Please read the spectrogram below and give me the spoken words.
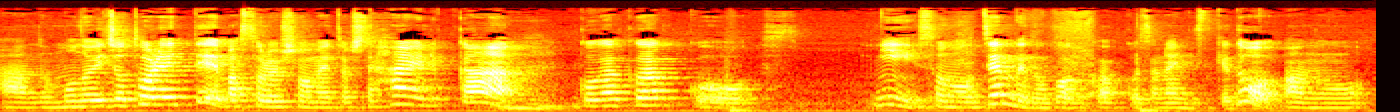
あのもの以上取れて、まあ、それを証明として入るか、う語学学校にその全部の語学学校じゃないんですけどあの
